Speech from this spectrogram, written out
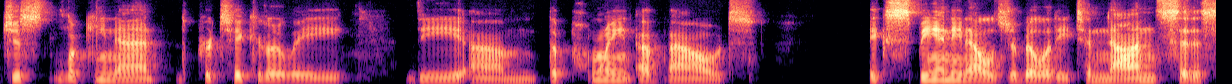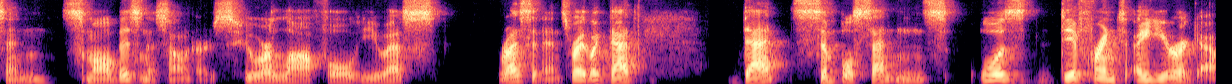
just looking at particularly the um, the point about expanding eligibility to non-citizen small business owners who are lawful U.S. residents, right? Like that that simple sentence was different a year ago.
